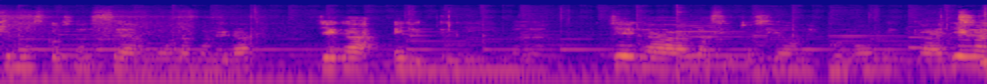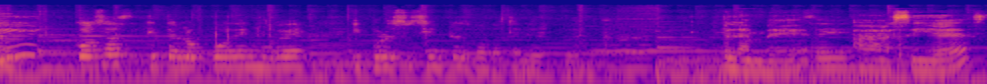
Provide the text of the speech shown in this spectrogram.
que las cosas sean de una manera, llega el clima, llega la situación económica, llegan cosas que te lo pueden mover y por eso siempre es bueno tener plan. Plan B, así es.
